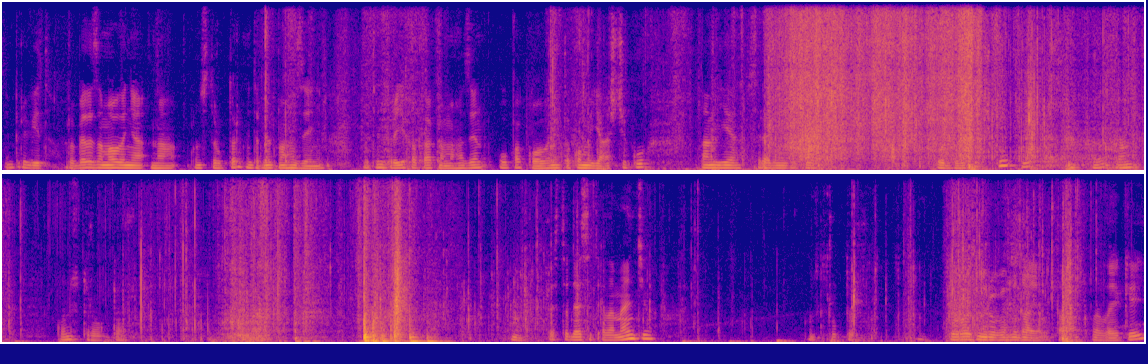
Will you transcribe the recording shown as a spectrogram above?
Всім привіт! Робили замовлення на конструктор в інтернет-магазині. От він приїхав так на магазин упакований в такому ящику. Там є всередині подушечки і ось там конструктор. М, 310 елементів. Конструктор по розміру виглядає отак, великий.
